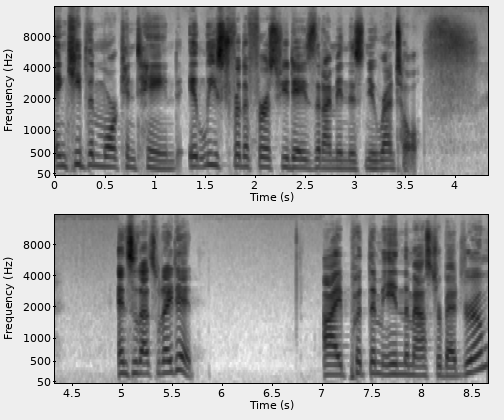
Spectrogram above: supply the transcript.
and keep them more contained, at least for the first few days that I'm in this new rental. And so that's what I did. I put them in the master bedroom,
